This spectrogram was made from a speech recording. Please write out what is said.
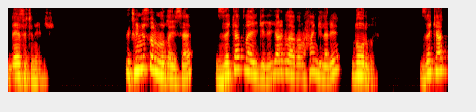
D seçeneğidir. Üçüncü sorumuzda ise zekatla ilgili yargılardan hangileri doğrudur? Zekat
